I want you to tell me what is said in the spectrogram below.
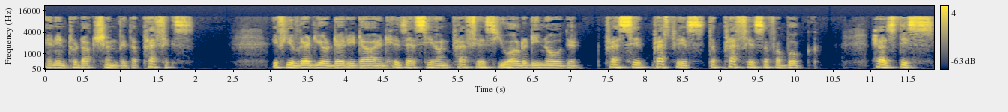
an introduction with a preface. If you've read your Derrida and his essay on preface, you already know that preface, the preface of a book, has this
